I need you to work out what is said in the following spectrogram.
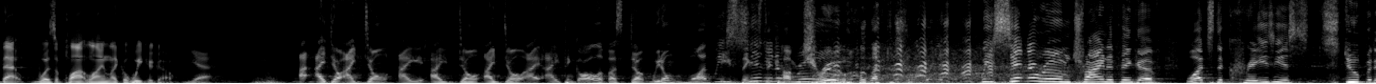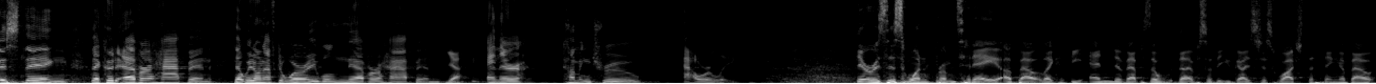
that was a plot line like a week ago. Yeah. I, I don't. I don't. I, I don't. I don't. I, I think all of us don't. We don't want We these things to come true. like, we sit in a room trying to think of what's the craziest, stupidest thing that could ever happen that we don't have to worry will never happen. Yeah. And they're coming true hourly. There was this one from today about like the end of episode, the episode that you guys just watched, the thing about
